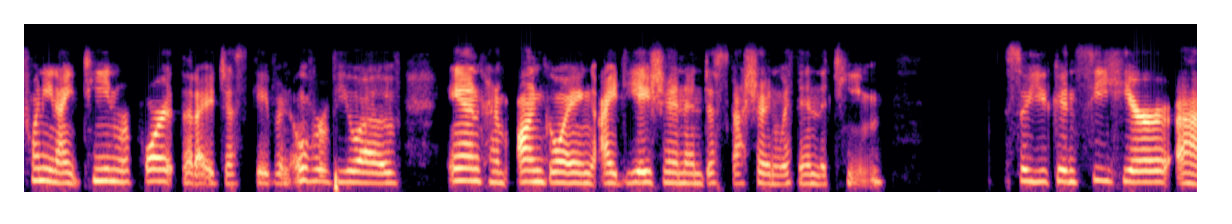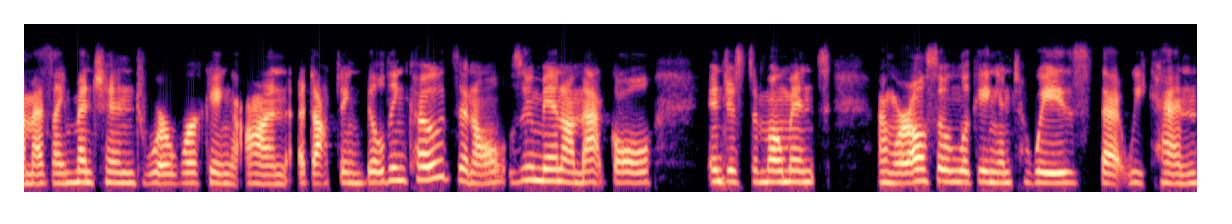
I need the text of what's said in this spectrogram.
2019 report that I just gave an overview of, and kind of ongoing ideation and discussion within the team. So you can see here, um, as I mentioned, we're working on adopting building codes, and I'll zoom in on that goal in just a moment. And we're also looking into ways that we can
